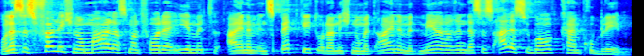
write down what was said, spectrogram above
Und es ist völlig normal, dass man vor der Ehe mit einem ins Bett geht oder nicht nur mit einem, mit mehreren. Das ist alles überhaupt kein Problem.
